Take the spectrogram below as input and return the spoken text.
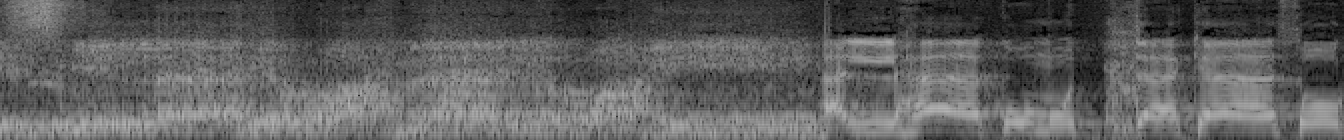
بسم الله الرحمن الرحيم. ألهاكم التكاثر.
